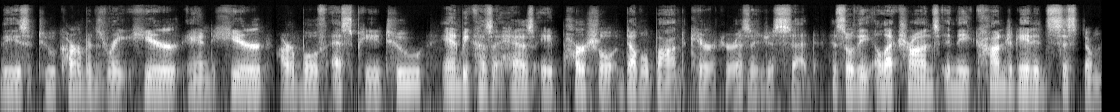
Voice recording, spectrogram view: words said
These two carbons right here and here are both sp2 and because it has a partial double bond character as I just said. And so the electrons in the conjugated system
